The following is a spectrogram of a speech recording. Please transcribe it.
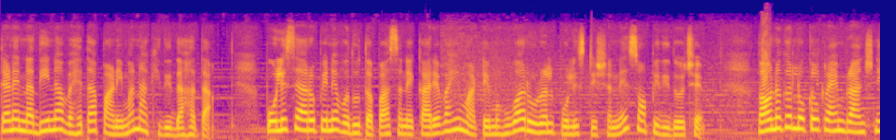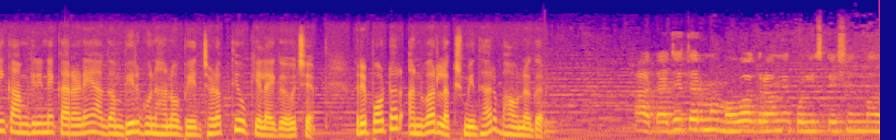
તેણે નદીના વહેતા પાણીમાં નાખી દીધા હતા. પોલીસે આરોપીને વધુ તપાસ અને કાર્યવાહી માટે મહુવા રૂરલ પોલીસ સ્ટેશનને સોંપી દીધો છે. ભાવનગર લોકલ ક્રાઇમ બ્રાન્ચની કામગીરીને કારણે આ ગંભીર ગુનાનો ભેદ ઝડપથી ઉકેલાઈ ગયો છે. રિપોર્ટર અનવર લક્ષ્મીધર, ભાવનગર. હા, તાજેતરમાં મહુવા ગ્રામ્ય પોલીસ સ્ટેશનમાં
